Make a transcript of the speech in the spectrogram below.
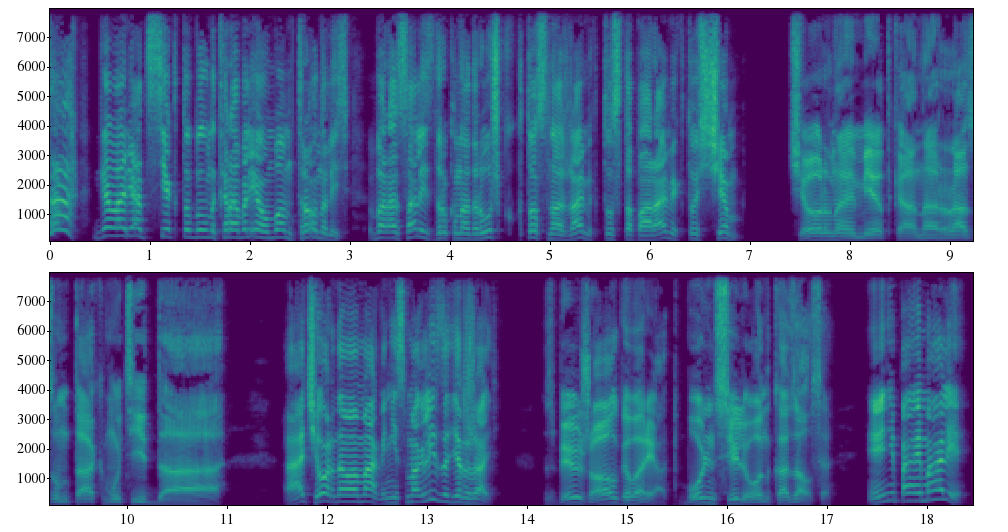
«Да, говорят, все, кто был на корабле, умом тронулись, бросались друг на дружку, кто с ножами, кто с топорами, кто с чем. Черная метка, она разум так мутит, да. А черного мага не смогли задержать? Сбежал, говорят. Больно силен казался. И не поймали?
